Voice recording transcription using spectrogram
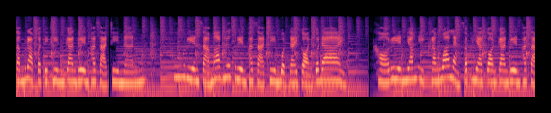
สำหรับปฏิทินการเรียนภาษาจีนนั้น ผู้เรียนสามารถเลือกเรียนภาษาจีนบทใดก่อนก็ได้ ขอเรียนย้ำอีกครั้งว่าแหล่งทรัพยากรการเรียนภาษา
